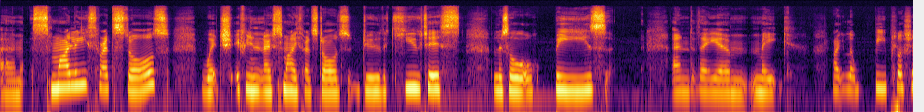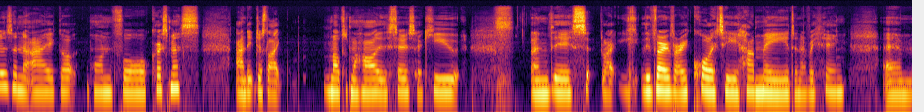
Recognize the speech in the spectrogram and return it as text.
um, Smiley Thread Stores, which, if you didn't know, Smiley Thread Stores do the cutest little bees, and they um make like little bee plushes, and I got one for Christmas, and it just like melted my heart. It's so so cute. And this, like, they're very, very quality, handmade, and everything. Um,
